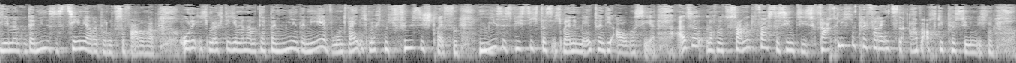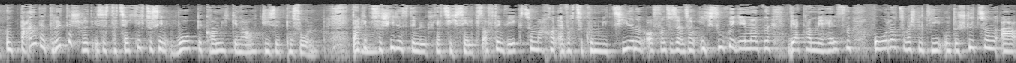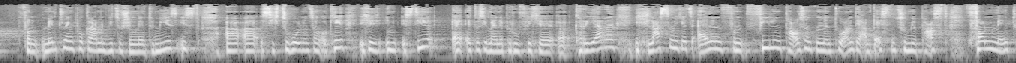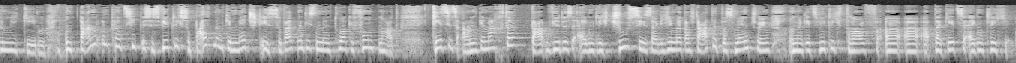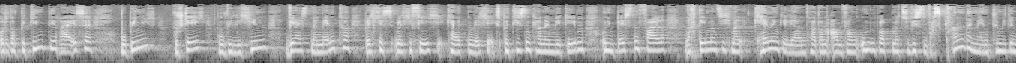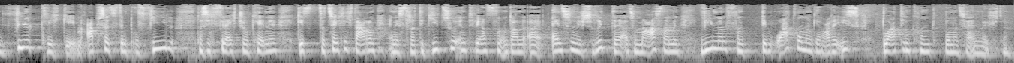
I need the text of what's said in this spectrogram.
jemanden, der mindestens zehn Jahre Berufserfahrung hat. Oder ich möchte jemanden haben, der bei mir in der Nähe wohnt, weil ich möchte mich physisch treffen. Mir ist es wichtig, dass ich meinen Mentor in die Augen sehe. Also nochmal zusammengefasst, das sind die fachlichen Präferenzen, aber auch die persönlichen. Und dann der dritte Schritt ist es tatsächlich zu sehen, wo bekomme ich genau diese Person. Da gibt es mhm. verschiedenste Möglichkeiten, sich selbst auf den Weg zu machen und einfach zu kommunizieren und offen zu sein und sagen, ich suche jemanden, wer kann mir helfen? Oder zum Beispiel die Unterstützung äh, von Mentoring-Programmen, wie zum Beispiel MentorMe es ist, äh, äh, sich zu holen und sagen, okay, ich investiere äh, etwas in meine berufliche äh, Karriere, ich lasse mich jetzt einen von vielen tausenden Mentoren, der am besten zu mir passt, von MentorMe geben. Und dann im Prinzip ist es wirklich, sobald man gematcht ist, sobald man diesen Mentor gefunden hat, geht es ins Angemachte, da wird es eigentlich juicy, sage ich immer, da startet das Mentoring und dann geht es wirklich drauf, äh, äh, da geht es eigentlich, oder da beginnt die Reise, wo bin ich, wo stehe ich, wo will ich hin, wer ist mein Mentor, welches, welche Fähigkeiten, welche Expertisen kann er mir geben? Und im besten Fall, nachdem man sich mal kennengelernt hat am Anfang, um überhaupt mal zu wissen, was kann der Mentor mir denn wirklich geben, abseits dem Profil, das ich vielleicht schon kenne, geht es tatsächlich darum, eine Strategie zu entwerfen und dann äh, einzelne Schritte, also Maßnahmen, wie man von dem Ort, wo man gerade ist, dorthin kommt, wo man sein möchte.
